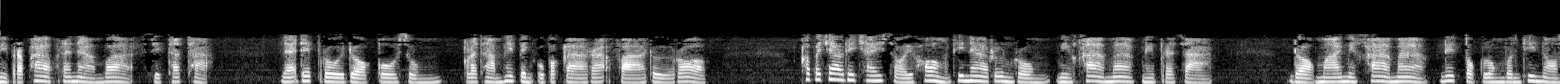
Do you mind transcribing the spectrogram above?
มีพระภาคพระนามว่าสิทธัตถะ และได้โปรยดอกโกสุมกระทำให้เป็นอุปการะฝาโดยรอบ ข้าพเจ้าได้ใช้สอยห้องที่น่ารื่นรมมีค่ามากในปราสาท ดอกไม้มีค่ามากได้ตกลงบนที่นอน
